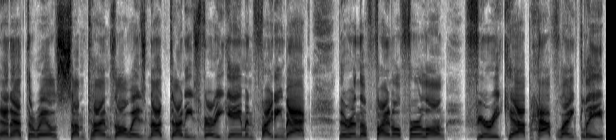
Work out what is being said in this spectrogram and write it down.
and at the rails, sometimes always not done. He's very game and fighting back. They're in the final furlong. Fury Kap, half length lead.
